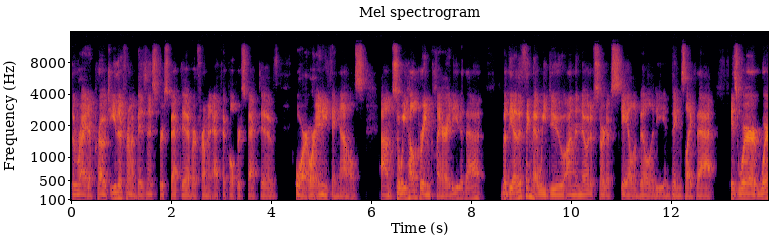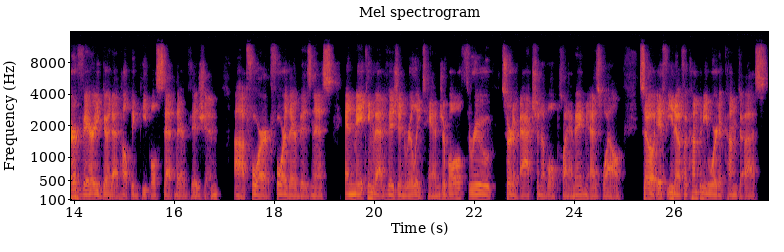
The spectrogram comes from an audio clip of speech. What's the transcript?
the right approach either from a business perspective or from an ethical perspective or or anything else. Um, so we help bring clarity to that. But the other thing that we do on the note of sort of scalability and things like that is where we're very good at helping people set their vision uh, for for their business and making that vision really tangible through sort of actionable planning as well. So if you know if a company were to come to us,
